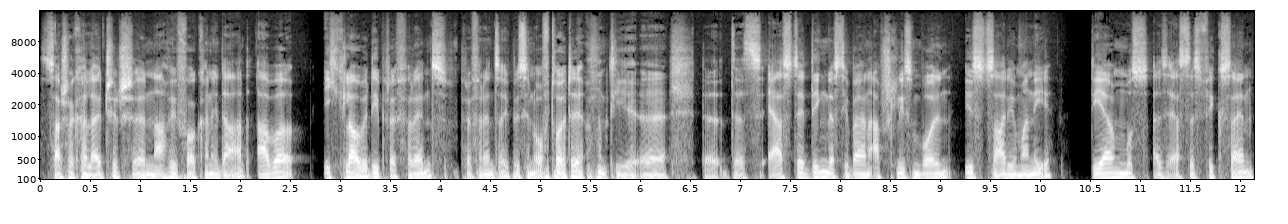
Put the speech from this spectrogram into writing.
Sascha Kalajdzic äh, nach wie vor Kandidat, aber ich glaube, die Präferenz, Präferenz habe ich ein bisschen oft heute, die, äh, das erste Ding, das die Bayern abschließen wollen, ist Sadio Mané. Der muss als erstes fix sein.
